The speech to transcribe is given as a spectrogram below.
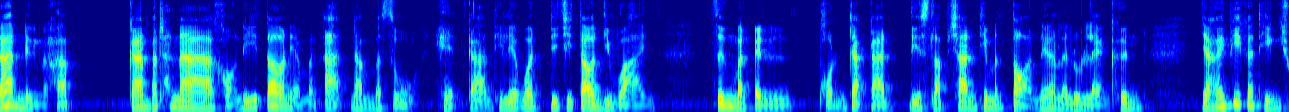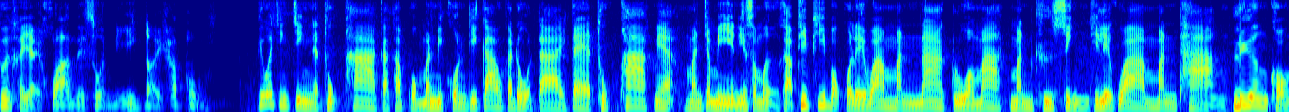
ด้านหนึ่งนะครับ การพัฒนาของดิจิตอลเนี่ยมันอาจนำมาสู่เหตุการณ์ที่เรียกว่าดิจิตอลดีวายซึ่งมันเป็นผลจากการ disruption ที่มันต่อเนื่องและรุนแรงขึ้น อยากให้พี่กระทิงช่วยขยายความในส่วนนี้อีกหน่อยครับผม พี่ว่าจริงๆเนี่ยทุกภาคอะครับผมมันมีคนที่ก้าวกระโดดได้ แต่ทุกภาคเนี่ยมันจะมีอันนี้เสมอครับ ที่พี่บอกไปเลยว่ามันน่ากลัวมาก มันคือสิ่งที่เรียกว่ามันถ่างเรื่องของ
